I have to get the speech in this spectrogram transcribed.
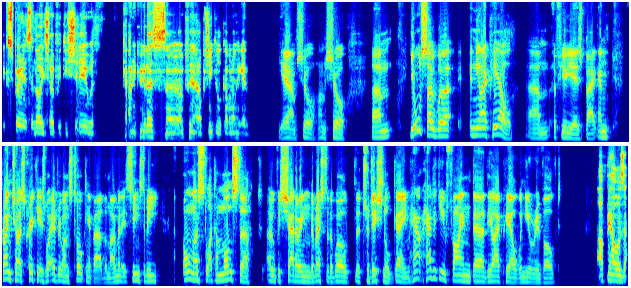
experience and knowledge, hopefully, to share with county cricketers. So hopefully that opportunity will come along again. Yeah, I'm sure. I'm sure. Um, you also were in the IPL um, a few years back, and franchise cricket is what everyone's talking about at the moment. It seems to be almost like a monster overshadowing the rest of the world, the traditional game. How how did you find uh, the IPL when you were involved? IPL was an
